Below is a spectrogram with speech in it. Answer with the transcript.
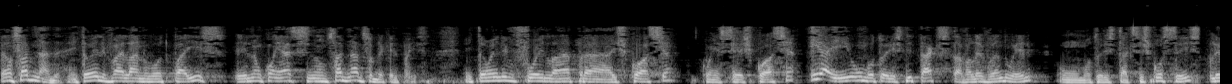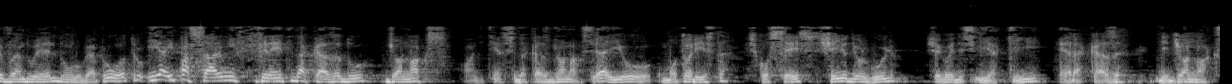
Ele não sabe nada. Então ele vai lá no outro país, ele não conhece, não sabe nada sobre aquele país. Então ele foi lá para a Escócia, conhecer a Escócia, e aí um motorista de táxi estava levando ele, um motorista de táxi escocês, levando ele de um lugar para o outro, e aí passaram em frente da casa do John Knox, onde tinha sido a casa do John Knox. E aí o, motorista escocês, cheio de orgulho, chegou e disse: "E aqui era a casa de John Knox".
